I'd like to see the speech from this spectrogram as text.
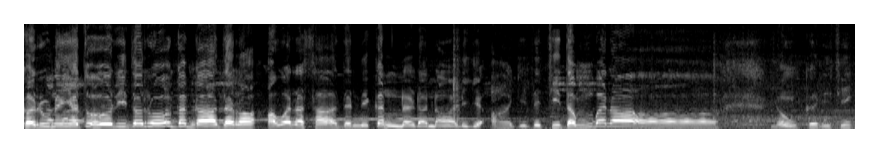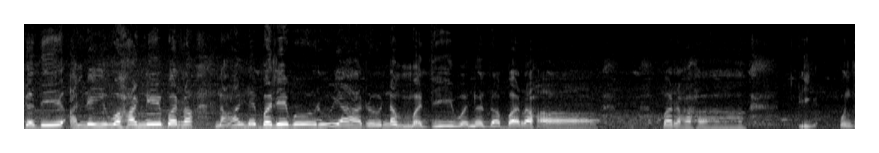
ಕರುಣೆಯ ತೋರಿದರೋ ಗಂಗಾಧರ. ಅವರ ಸಾಧನೆ ಕನ್ನಡ ನಾಡಿಗೆ ಆಗಿದೆ ಚಿದಂಬರ. ನೌಕರಿ ಸಿಗದೆ ಅಲೆಯುವ ಹಣೆ ಬರ. ನಾಳೆ ಬರೆಯೋರು ಯಾರು? ನಮ್ಮ ಜೀವನದ ಬರಹ. ಬರಹ ಈಗ ಒಂದು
